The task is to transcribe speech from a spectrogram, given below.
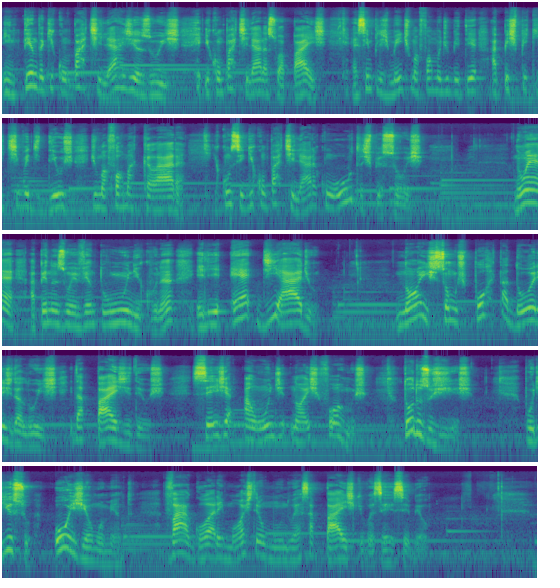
Entenda que compartilhar Jesus e compartilhar a sua paz é simplesmente uma forma de obter a perspectiva de Deus de uma forma clara e conseguir compartilhar com outras pessoas. Não é apenas um evento único, né? Ele é diário. Nós somos portadores da luz e da paz de Deus, seja aonde nós formos, todos os dias. Por isso, hoje é o momento. Vá agora e mostre ao mundo essa paz que você recebeu.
